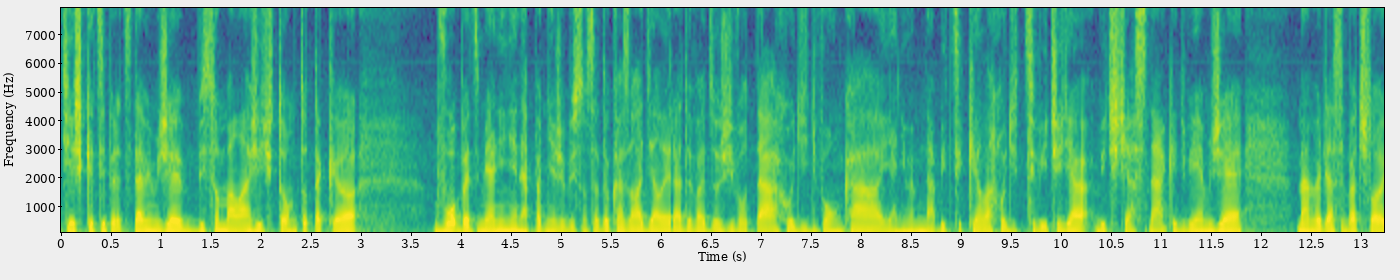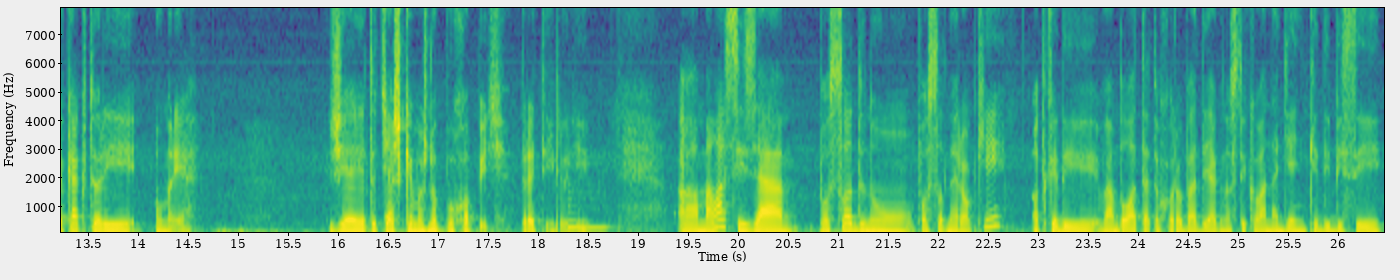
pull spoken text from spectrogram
tiež keď si predstavím, že by som mala žiť v tomto, tak uh, vôbec mi ani nenapadne, že by som sa dokázala ďalej radovať zo života, chodiť vonka, ja neviem, na bicykel a chodiť cvičiť a byť šťastná, keď viem, že mám vedľa seba človeka, ktorý umrie. Že je to ťažké možno pochopiť pre tých ľudí. Mm. Uh, mala si za poslednú, posledné roky, odkedy vám bola táto choroba diagnostikovaná deň, kedy by si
